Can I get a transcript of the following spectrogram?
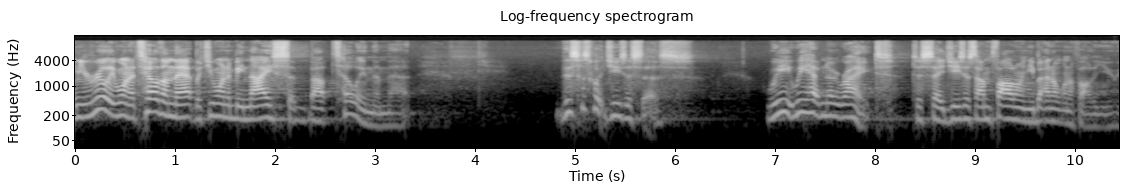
and you really want to tell them that, but you want to be nice about telling them that. This is what Jesus says. We, we have no right to say, Jesus, I'm following you, but I don't want to follow you.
